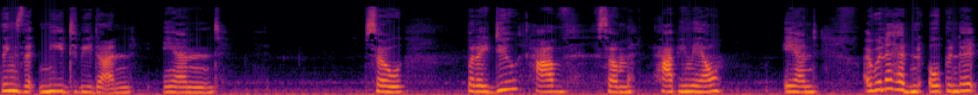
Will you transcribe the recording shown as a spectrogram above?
things that need to be done and so but I do have some happy mail and I went ahead and opened it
